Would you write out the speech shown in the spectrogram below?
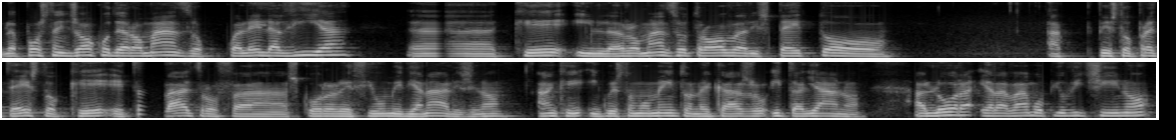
la, posta in gioco del romanzo, qual è la via eh, che il romanzo trova rispetto questo pretesto che tra l'altro fa scorrere fiumi di analisi, no? anche in questo momento nel caso italiano. Allora eravamo più vicino,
